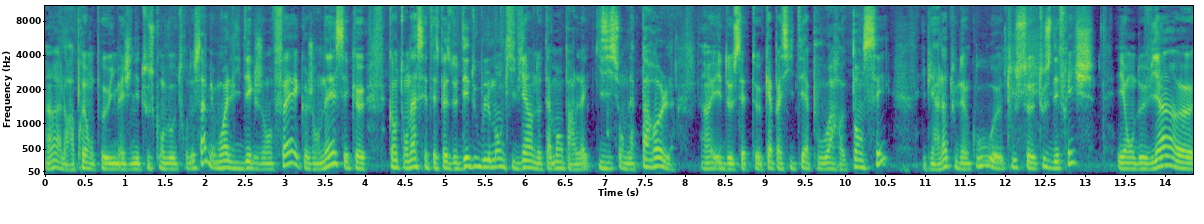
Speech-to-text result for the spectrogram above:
hein. Alors après, on peut imaginer tout ce qu'on veut autour de ça, mais moi, l'idée que j'en fais et que j'en ai, c'est que quand on a cette espèce de dédoublement qui vient notamment par l'acquisition de la parole hein, et de cette capacité à pouvoir penser, et bien là, tout d'un coup, euh, tout, se, tout se défriche et on devient euh,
